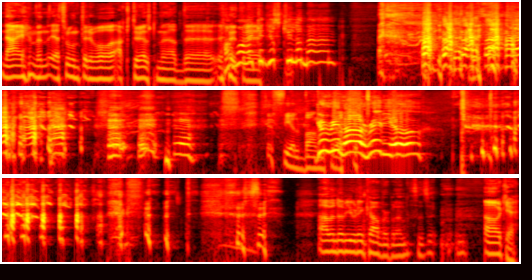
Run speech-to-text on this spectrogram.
Nej, men jag tror inte det var aktuellt med... eh, How I can just kill a man! Fel band. Gorilla Radio! Ja men de gjorde en cover på den. Ja, okej.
